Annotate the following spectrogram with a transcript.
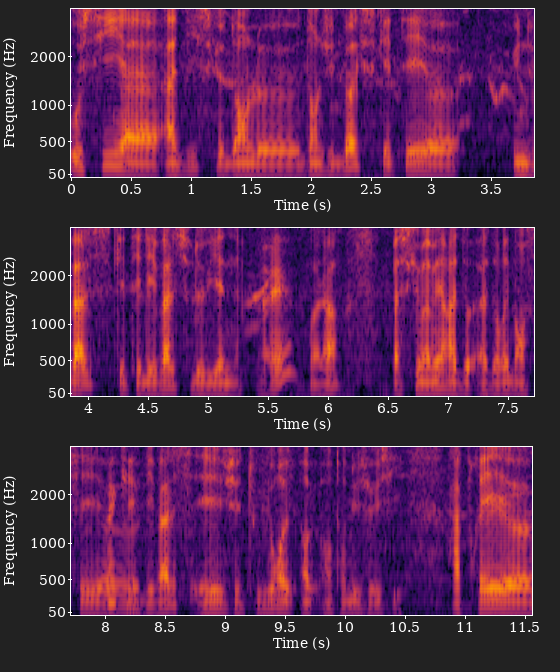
aussi euh, un disque dans le dans le jukebox qui était euh, une valse, qui était les valses de Vienne. Ouais. Voilà, parce que ma mère ado- adorait danser euh, les valses et j'ai toujours en- entendu celui-ci. Après, euh,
